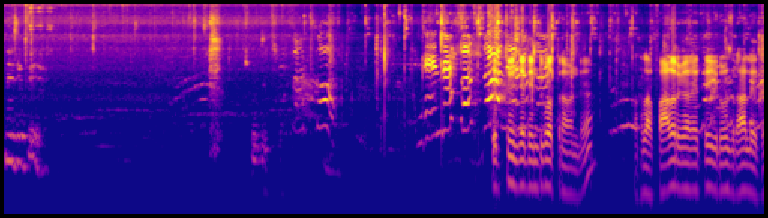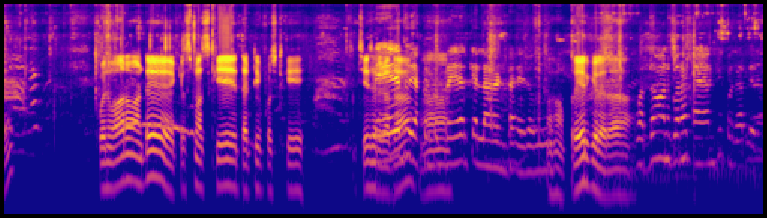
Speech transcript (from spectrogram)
ఎట్ని చూపి చర్చి నుంచి అయితే ఇంటికి వస్తున్నామండి. అసలు ఆ ఫాదర్ గారు అయితే ఈరోజు రాలేదు. పోయిన వారం అంటే క్రిస్మస్కి థర్టీ ఫస్ట్కి చేశారు కదా. ప్రేయర్కి వెళ్ళారంట వెళ్ళారా? వద్దాం అనుకున్న టయానికి కుదరలేదు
